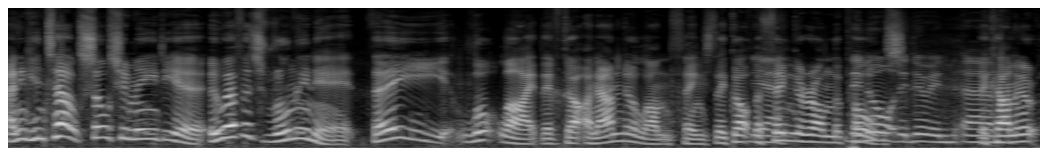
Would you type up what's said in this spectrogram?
And you can tell social media, whoever's running it, they look like they've got an handle on things. They've got the Yeah. finger on the pulse. They know what pulse. they're doing. Um, They kind of,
